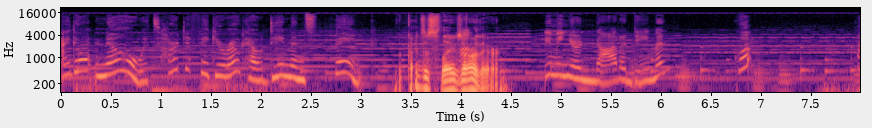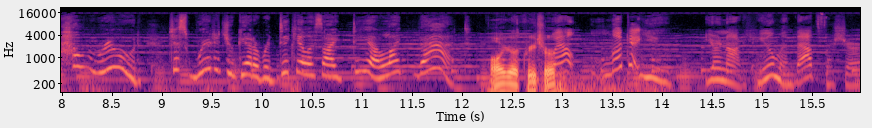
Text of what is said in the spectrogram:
I don't know. It's hard to figure out how demons think. What kinds of slaves are there? You mean you're not a demon? What? How rude! Just where did you get a ridiculous idea like that? Well, you're a creature. Well, look at you. You're not human, that's for sure.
